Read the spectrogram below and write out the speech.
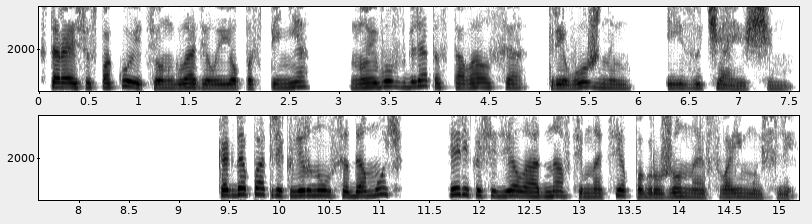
Стараясь успокоить, он гладил ее по спине, но его взгляд оставался тревожным и изучающим. Когда Патрик вернулся домой, Эрика сидела одна в темноте, погруженная в свои мысли.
